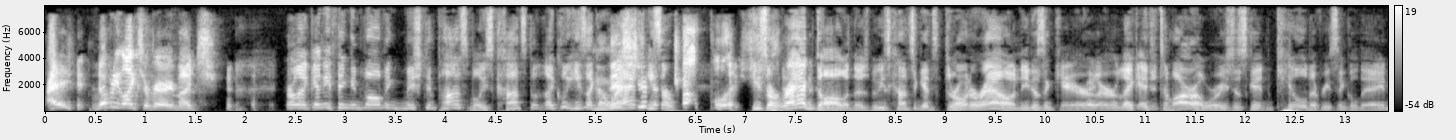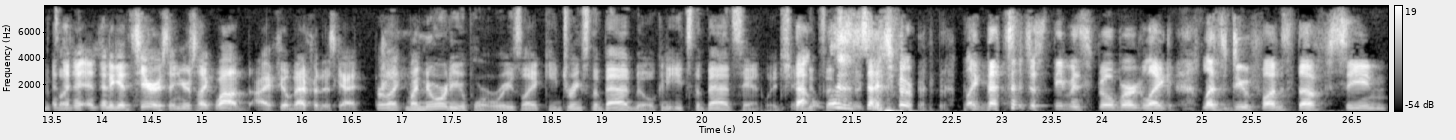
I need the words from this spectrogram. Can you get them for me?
I nobody likes her very much. or like anything involving Mission Impossible. He's constantly like look, he's like a rag. Mission He's a. He's a rag doll in those movies. He constantly gets thrown around. He doesn't care. Or like Edge of Tomorrow, where he's just getting killed every single day. And it's and like, then it, and then it gets serious, and you're just like, wow, I feel bad for this guy. or like Minority Report, where he's like, he drinks the bad milk and he eats the bad sandwich. That and it's, was it's, such a like that's such a Steven Spielberg like let's do fun stuff scene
